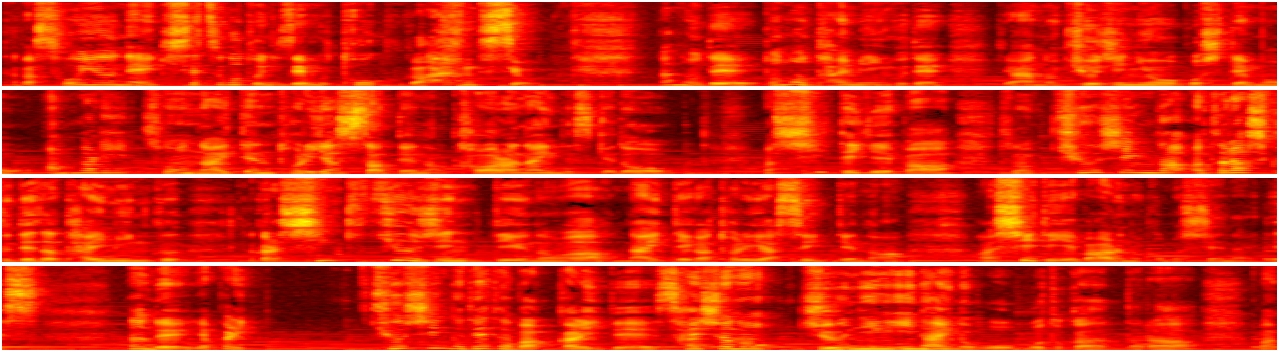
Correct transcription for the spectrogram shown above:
なんかそういうね季節ごとに全部トークがあるんですよ。なのでどのタイミングであの求人に応募してもあんまりその内定の取りやすさっていうのは変わらないんですけど、まあ、強いて言えばその求人が新しく出たタイミングだから新規求人っていうのは内定が取りやすいっていうのは、まあ、強いて言えばあるのかもしれないです。なのでやっぱり求人が出たばっかりで最初の10人以内の応募とかだったら、まあ、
